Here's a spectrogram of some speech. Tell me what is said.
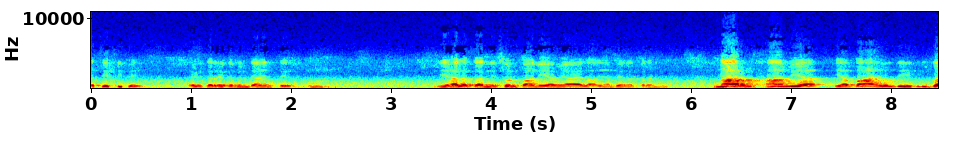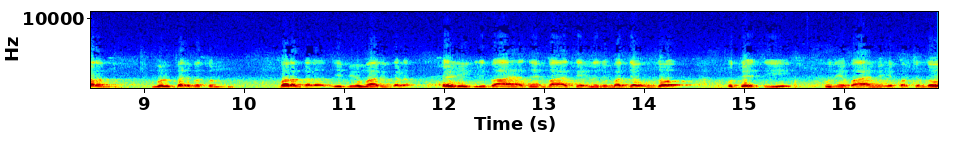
अचे थी पई हल नामी आहे या बाहि हूंदी हिकिड़ी गरम मुलबतुनि जी बीमारींदड़ अहिड़ी हिकिड़ी बाहि आहे जंहिं बाहि ते हिन जो मर्ज़ हूंदो उते अची उन बाहि में हे पहुचंदो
